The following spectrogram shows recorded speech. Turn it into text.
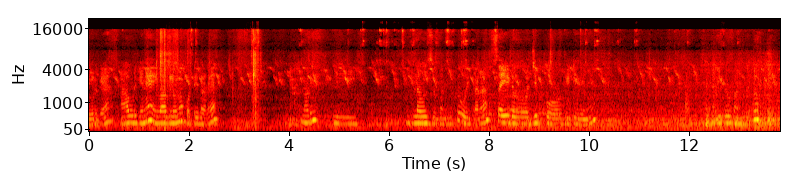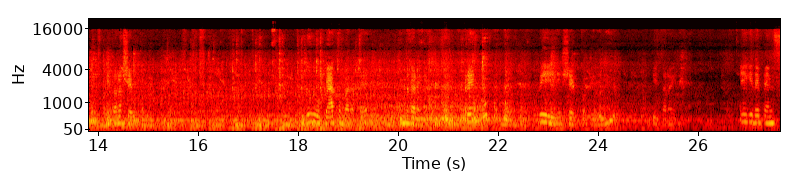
ಇವ್ರಿಗೆ. ಆ ಹುಡುಗಿನೇ ಇವಾಗ್ಲೂ ಕೊಟ್ಟಿದ್ದಾಳೆ. ನೋಡಿ, ಈ ಬ್ಲೌಸ್ ಬಂದ್ಬಿಟ್ಟು ಈ ಥರ ಸೈಡು ಜಿಪ್ಪು ಇಟ್ಟಿದ್ದೀನಿ ಇದು ಬಂದ್ಬಿಟ್ಟು ಈ ಥರ ಶೇಪ್ ಬ್ಯಾಕ್ ಬರುತ್ತೆ ಹಿಂದ್ಗಡೆಗೆ. ಫ್ರಂಟು ವಿ ಶೇಪ್ ಕೊಟ್ಟಿದ್ದೀನಿ. ಈ ಥರ ಇದೆ. ಹೇಗಿದೆ ಫ್ರೆಂಡ್ಸ್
